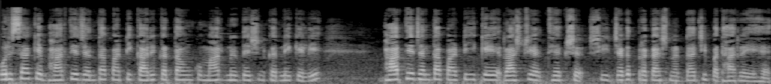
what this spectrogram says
ओडिशा के भारतीय जनता पार्टी कार्यकर्ताओं को मार्ग निर्देशन करने के लिए भारतीय जनता पार्टी के राष्ट्रीय अध्यक्ष श्री जगत प्रकाश नड्डा जी पधार रहे हैं।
